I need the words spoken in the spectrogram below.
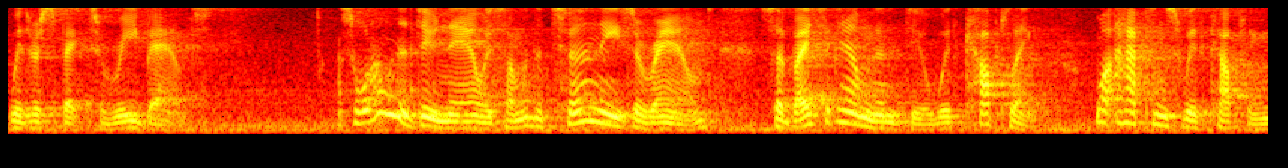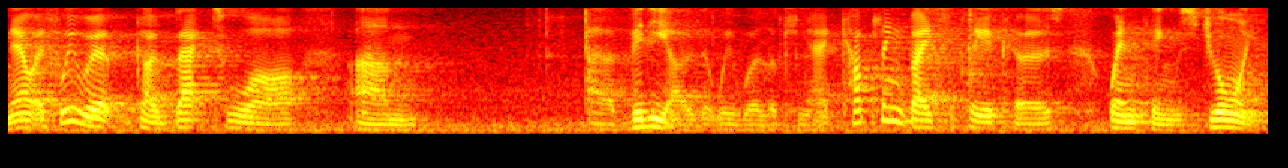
with respect to rebounds. So what I'm going to do now is I'm going to turn these around. So basically I'm going to deal with coupling. What happens with coupling? Now if we were go back to our um, uh, video that we were looking at, coupling basically occurs when things join.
